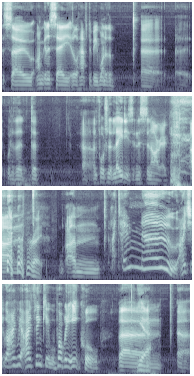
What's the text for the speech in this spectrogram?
so I'm going to say it'll have to be one of the uh, uh, one of the the uh, unfortunate ladies in this scenario. Um, right. um, I don't know. I, I I think it will probably equal. Um, Yeah. Uh,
